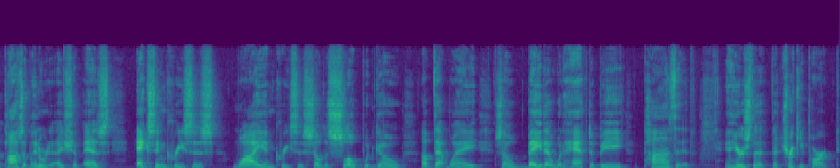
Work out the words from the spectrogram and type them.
positive relationship as x increases, y increases, so the slope would go up that way, so beta would have to be positive. And here's the, the tricky part.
